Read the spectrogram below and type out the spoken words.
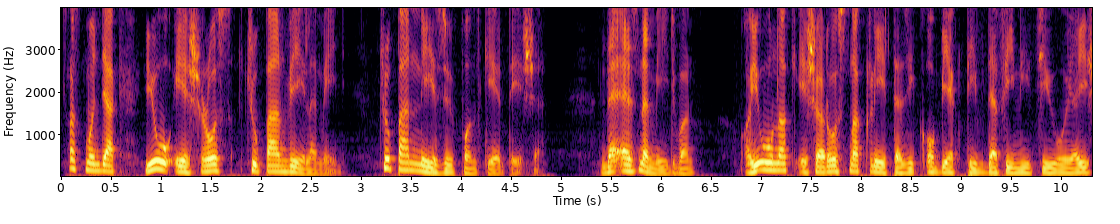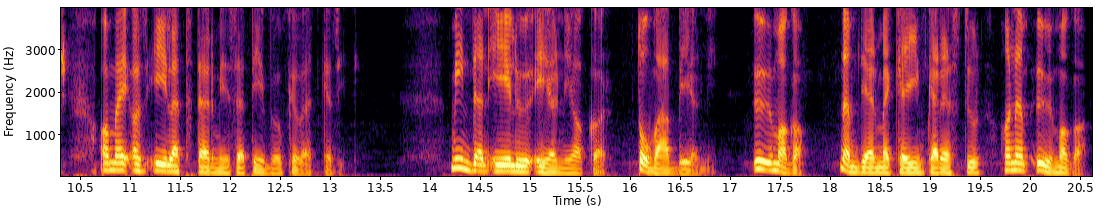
Azt mondják, jó és rossz csupán vélemény, csupán nézőpont kérdése. De ez nem így van. A jónak és a rossznak létezik objektív definíciója is, amely az élet természetéből következik. Minden élő élni akar, tovább élni. Ő maga, nem gyermekeim keresztül, hanem ő maga.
